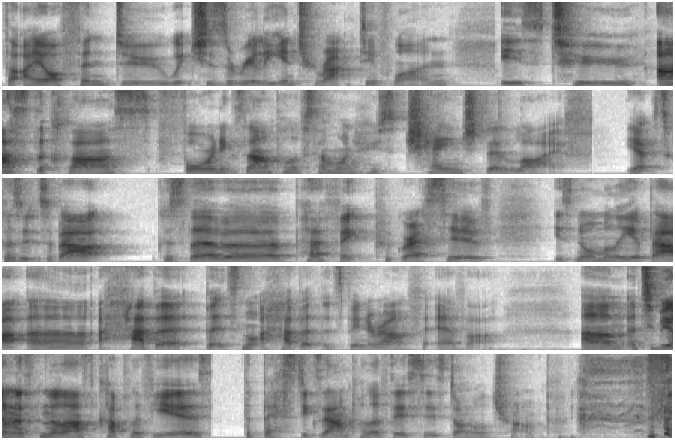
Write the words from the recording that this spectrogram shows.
that I often do, which is a really interactive one, is to ask the class for an example of someone who's changed their life Yep, because it's about because the perfect progressive is normally about a, a, habit, but it's not a habit that's been around forever. Um, and to be honest, in the last couple of years, the best example of this is Donald Trump. so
